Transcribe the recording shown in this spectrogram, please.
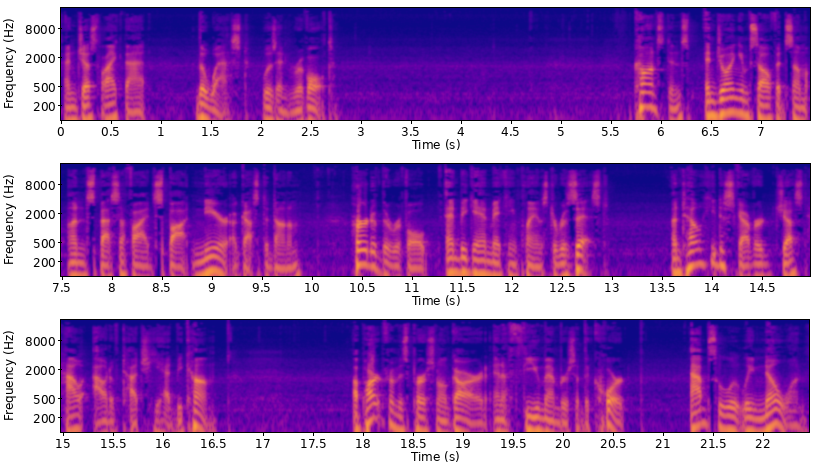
And just like that, the West was in revolt. Constans, enjoying himself at some unspecified spot near Augustodunum, heard of the revolt and began making plans to resist, until he discovered just how out of touch he had become. Apart from his personal guard and a few members of the court, absolutely no one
